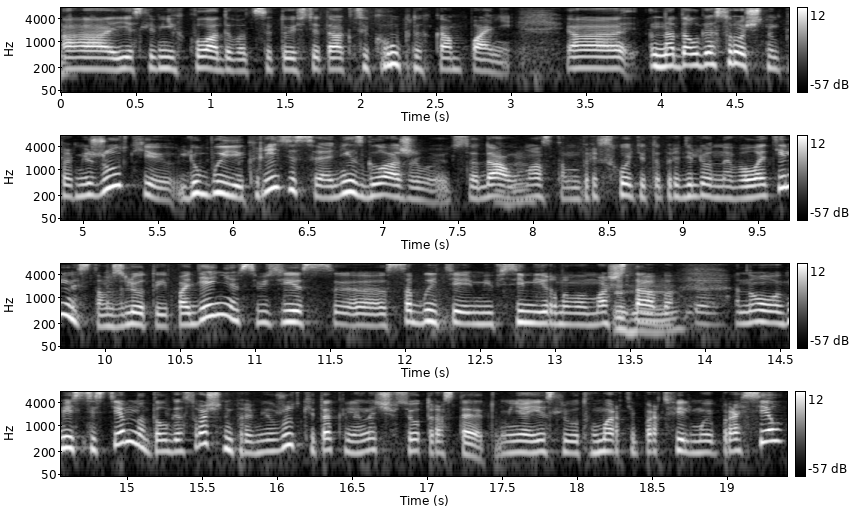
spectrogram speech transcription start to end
а, если в них вкладываться, то есть это акции крупных компаний. А, на долгосрочном промежутке любые кризисы, они сглаживаются. Да, у нас там происходит определенная волатильность, там взлеты и падения в связи с э, событиями всемирного масштаба. Но вместе с тем на долгосрочном промежутке так или иначе все отрастает. У меня, если вот в марте портфель мой просел,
